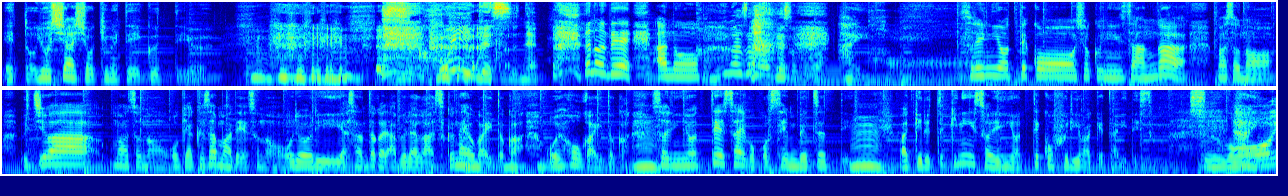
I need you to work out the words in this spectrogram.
えっと、良し悪しを決めていくっていう。うん。すごいですね。なのであの神業なんですそれはい。は。それによってこう職人さんが、まあ、そのうちは、まあ、そのお客様でそのお料理屋さんとかで油が少ない方がいいとか、多い方がいいとか、うん。それによって最後こう選別っていううん、分けるときにそれによってこう振り分けたりです。すごい。は っ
